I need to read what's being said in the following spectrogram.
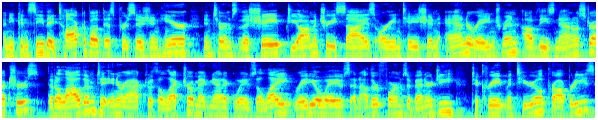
And you can see they talk about this precision here in terms of the shape, geometry, size, orientation, and arrangement of these nanostructures that allow them to interact with electromagnetic waves of light, radio waves, and other forms of energy to create material properties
